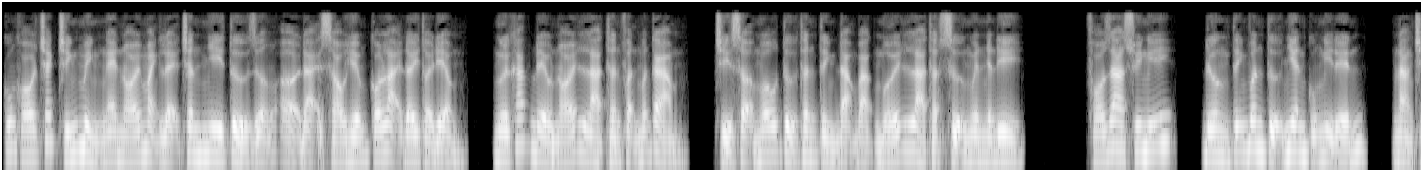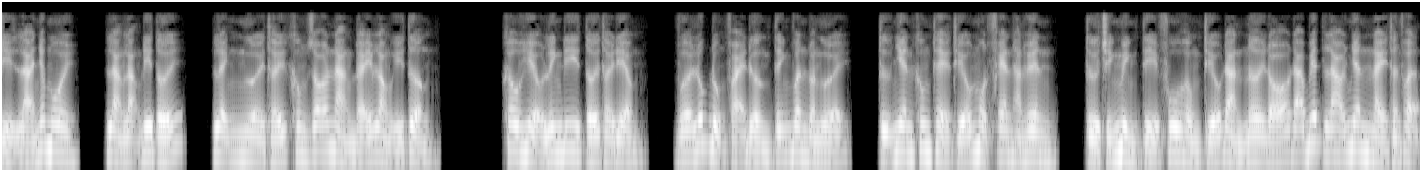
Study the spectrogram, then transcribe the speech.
Cũng khó trách chính mình nghe nói mạnh lệ chân nhi tử dưỡng ở đại sáu hiếm có lại đây thời điểm, người khác đều nói là thân phận mẫn cảm, chỉ sợ mẫu tử thân tình đạm bạc mới là thật sự nguyên nhân đi. Phó gia suy nghĩ, đường tĩnh vân tự nhiên cũng nghĩ đến, nàng chỉ là nhấp môi, lẳng lặng đi tới, lệnh người thấy không rõ nàng đáy lòng ý tưởng. Khâu hiểu linh đi tới thời điểm, vừa lúc đụng phải đường tĩnh vân đoàn người, tự nhiên không thể thiếu một phen hàn huyên, từ chính mình tỷ phu hồng thiếu đàn nơi đó đã biết lão nhân này thân phận,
